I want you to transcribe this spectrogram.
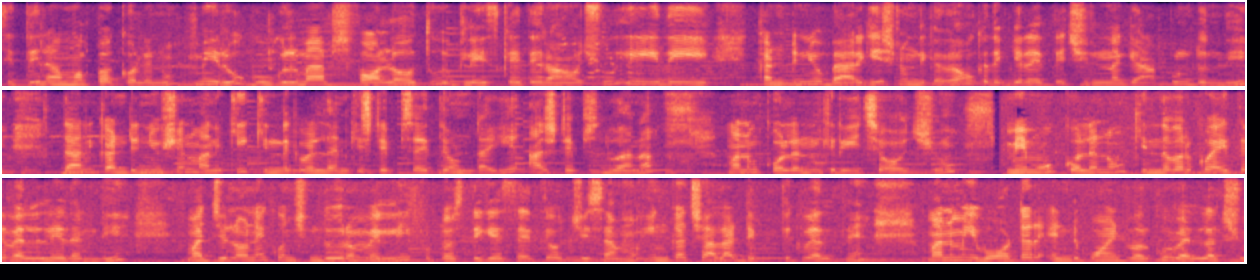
సిద్ధిరామప్ప కొలను. మీరు గూగుల్ మ్యాప్స్ ఫాలో అవుతూ ఈ ప్లేస్కి అయితే రావచ్చు. ఇది కంటిన్యూ బ్యారిగేషన్ ఉంది కదా ఒక దగ్గర అయితే చిన్న గ్యాప్ ఉంటుంది. దాని కంటిన్యూషన్ మనకి కిందకి వెళ్ళడానికి స్టెప్స్ అయితే ఉంటాయి. ఆ స్టెప్స్ ద్వారా మనం కొలనుకి రీచ్ అవ్వచ్చు. మేము కొలను కింద వరకు అయితే వెళ్ళలేదండి. మధ్యలోనే కొంచెం దూరం వెళ్ళి ఫొటోస్ దిగేసి అయితే వచ్చేసాము. ఇంకా చాలా డెప్త్కి వెళ్తే మనం ఈ వాటర్ ఎండ్ పాయింట్ వరకు వెళ్ళొచ్చు.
